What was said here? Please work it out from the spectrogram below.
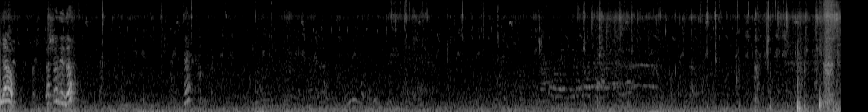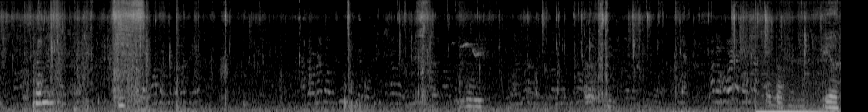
দাও পাঁচটা দিয়ে দাও Thank you. here.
